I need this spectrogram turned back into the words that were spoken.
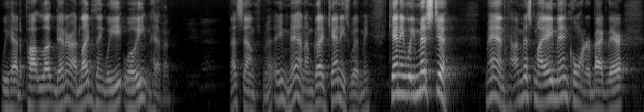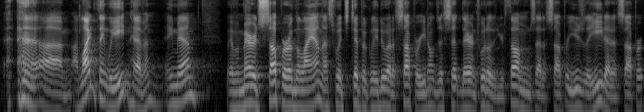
we had a potluck dinner, I'd like to think we eat, we'll eat in heaven. That sounds, amen. I'm glad Kenny's with me. Kenny, we missed you. Man, I missed my amen corner back there. um, I'd like to think we eat in heaven, amen. We have a marriage supper of the Lamb. That's what you typically do at a supper. You don't just sit there and twiddle your thumbs at a supper. You usually eat at a supper.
